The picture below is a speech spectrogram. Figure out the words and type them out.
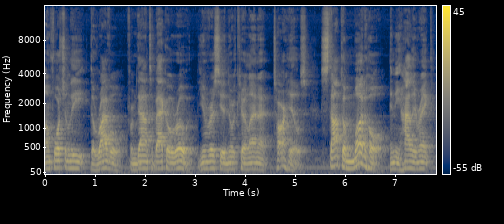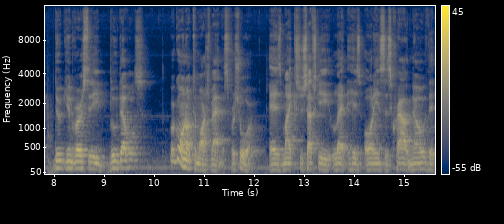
Unfortunately, the rival from down Tobacco Road, the University of North Carolina Tar Heels, stomped a mud hole in the highly ranked Duke University Blue Devils. We're going up to March Madness for sure. as Mike Krzyzewski let his audience, his crowd know that,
